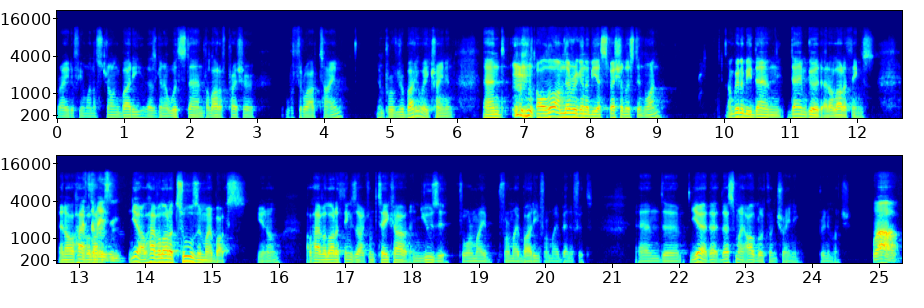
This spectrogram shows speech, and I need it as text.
right? If you want a strong body that's going to withstand a lot of pressure throughout time improve your body weight training. And although i'm never going to be a specialist in one i'm going to be damn damn good at a lot of things. And i'll have that's a lot amazing. of yeah i'll have a lot of tools in my box you know I'll have a lot of things that I can take out and use it for my for my body for my benefit. And uh, yeah, that that's my outlook on training, pretty much. Wow,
